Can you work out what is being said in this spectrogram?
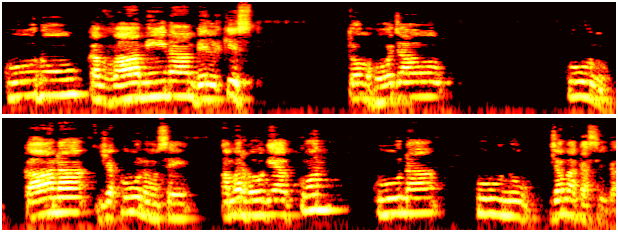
کونو قوامینا بالقسط، تم ہو جاؤ۔ کونو، کانا یکونو سے امر ہو گیا۔ کن؟ کونا، کونو، جمع کا سیگا۔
